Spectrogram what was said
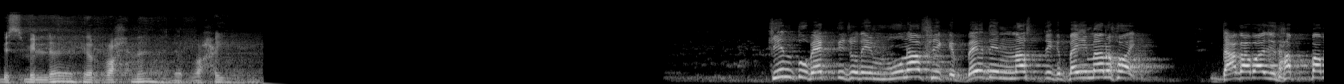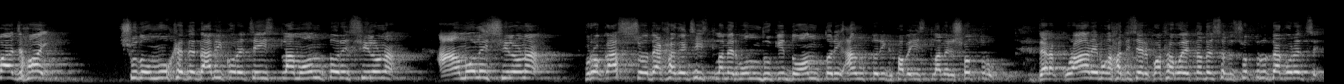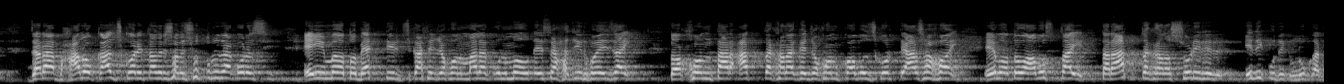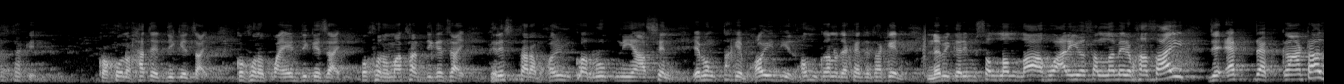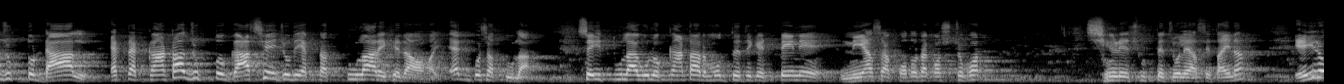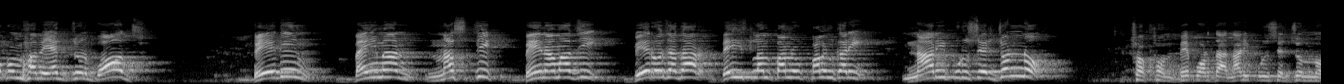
بسم الله الرحمن الرحيم কিন্তু ব্যক্তি যদি মুনাফিক বেদিন নাস্তিক বেঈমান হয় দাগাবাজ ধাপ্পাবাজ হয় শুধু মুখেতে দাবি করেছে ইসলাম অন্তরে ছিল না আমলে ছিল না প্রকাশ্য দেখা গেছে ইসলামের বন্ধু কিন্তু অন্তরিক আন্তরিকভাবে ইসলামের শত্রু। যারা কোরআন এবং হাদিসের কথা বলে তাদের সাথে শত্রুতা করেছে। যারা ভালো কাজ করে তাদের সাথে শত্রুতা করেছে। এই মতো ব্যক্তির কাছে যখন মালাকুল মৌত এসে হাজির হয়ে যায়, তখন তার আত্মাখানাকে যখন কবজ করতে আসা হয় এমতো অবস্থায় তার আত্মাখানা শরীরের এদিক ওদিক লুকাতে থাকে। কখনো হাতের দিকে যায়, কখনো পায়ের দিকে যায়, কখনো মাথার দিকে যায়। ফেরেস্তারা ভয়ঙ্কর রূপ নিয়ে আসেন এবং তাকে ভয় দিয়ে ধমকানো দেখাতে থাকেন। নবী করিম সাল্লাহ আলিয়াসাল্লামের ভাষায় যে একটা কাঁটাযুক্ত ডাল, একটা কাঁটাযুক্ত গাছে যদি একটা তুলা রেখে দেওয়া হয়, এক গোছা তুলা, সেই তুলাগুলো কাঁটার মধ্যে থেকে টেনে নিয়ে আসা কতটা কষ্টকর? ছিঁড়ে ছুটতে চলে আসে, তাই না? এইরকমভাবে একজন বধ বেদিন বেঈমান, নাস্তিক, বেনামাজি, বেরোজাদার বে ইসলাম পালনকারী নারী পুরুষের জন্য যখন বেপর্দা নারী পুরুষের জন্য,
